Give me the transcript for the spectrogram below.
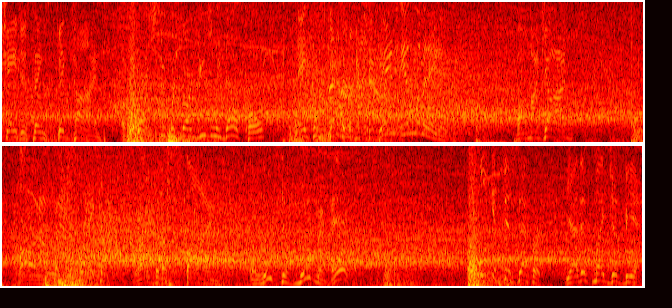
Changes things big time. A fresh superstar usually does, Cole. A competitor with has count. been eliminated. Oh, my God. Oh, and a backbreaker. Right to the spine. Elusive movement there. Look at this effort. Yeah, this might just be it.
